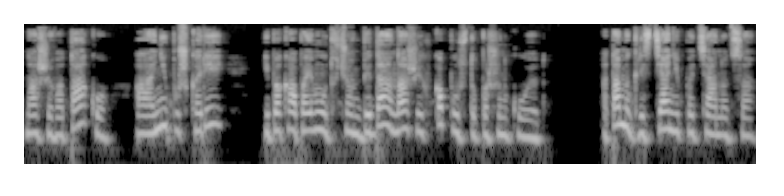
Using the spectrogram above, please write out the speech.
Наши в атаку, а они пушкарей, и пока поймут, в чем беда, наши их в капусту пошинкуют. А там и крестьяне подтянутся.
